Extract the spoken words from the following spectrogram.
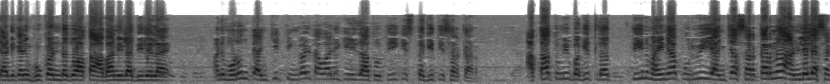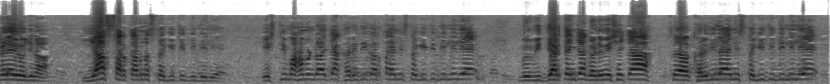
त्या ठिकाणी भूखंड जो आता अदानीला दिलेला आहे. आणि म्हणून त्यांची टिंगल टवाली केली जात होती की स्थगिती सरकार. आता तुम्ही बघितलं तीन महिन्यापूर्वी यांच्या सरकारनं आणलेल्या सगळ्या योजना याच सरकारनं स्थगिती दिलेली आहे. एसटी महामंडळाच्या खरेदीकरता यांनी स्थगिती दिलेली आहे. विद्यार्थ्यांच्या गणवेशाच्या स- खरेदीला यांनी स्थगिती दिलेली आहे.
